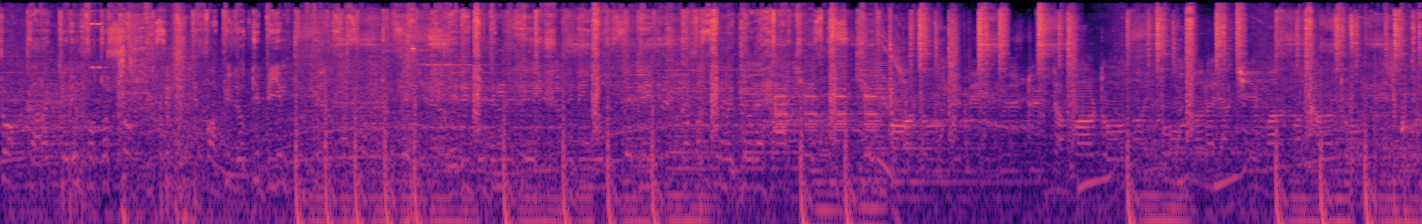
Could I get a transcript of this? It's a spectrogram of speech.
şok, karakterim photoshop. Yüksek irtifa pilot gibiyim, türbülansa soktum seni Eri dedim eri, dedin yolu seri. Kafasına göre herkes bizi kerim Pardon bebeğim üzdüyse pardon iPhone'lara yakayım alma karton Meşgul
